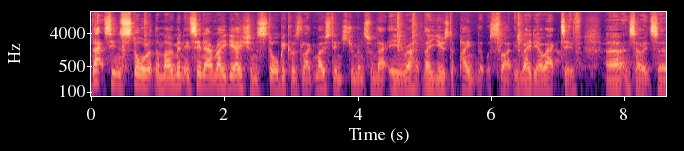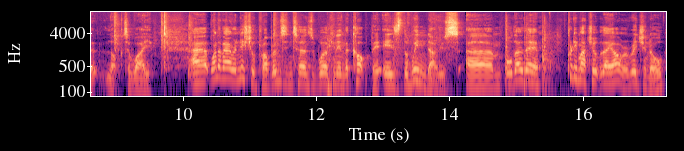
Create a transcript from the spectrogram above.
That's in store at the moment. It's in our radiation store because like most instruments from that era, they used a paint that was slightly radioactive uh, and so it's uh, locked away. Uh, one of our initial problems in terms of working in the cockpit is the windows. Um, although they're pretty much they are original,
